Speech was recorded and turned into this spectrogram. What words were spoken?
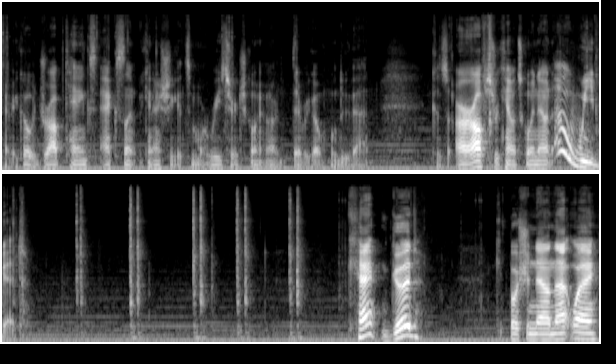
There we go, drop tanks, excellent. We can actually get some more research going on. There we go, we'll do that. Because our officer count's going down a wee bit. Okay, good. Keep pushing down that way.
